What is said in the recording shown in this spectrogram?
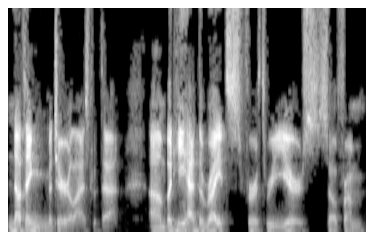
nothing materialized with that. Um, but he had the rights for three years, so from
